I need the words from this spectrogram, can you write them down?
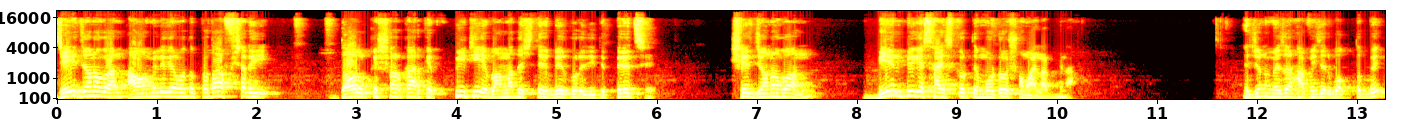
যেই জনগণ আওয়ামী লীগের মতো প্রতাপশালী দলকে সরকারকে পিটিয়ে বাংলাদেশ থেকে বের করে দিতে পেরেছে। সেই জনগণ বিএনপিকে সাইজ করতে মোটেও সময় লাগবে না। এই জন্য মেজর হাফিজের বক্তব্যে,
